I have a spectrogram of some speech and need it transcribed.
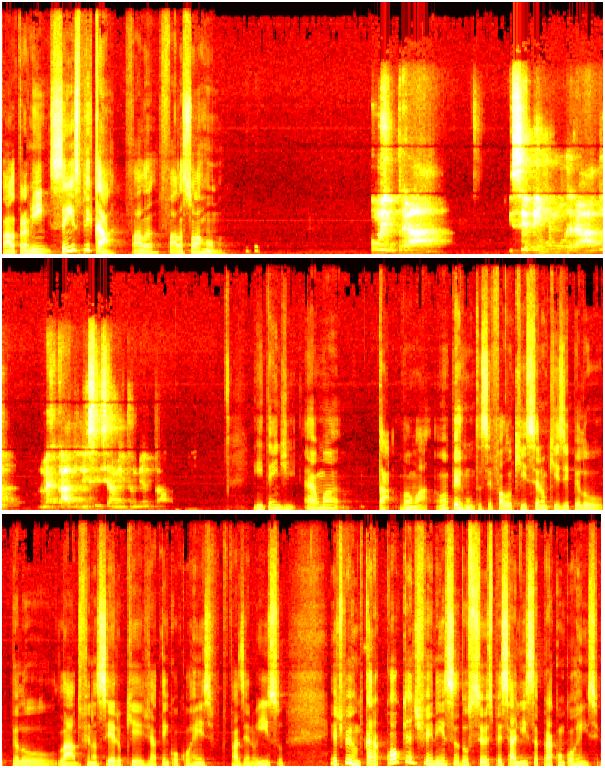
Fala para mim, sem explicar. Fala, fala só a Roma. Como entrar e ser bem remunerado no mercado de licenciamento ambiental. Entendi. É uma. Tá, vamos lá. Uma pergunta. Você falou que você não quis ir pelo, pelo lado financeiro, porque já tem concorrência fazendo isso. Eu te pergunto, cara, qual que é a diferença do seu especialista para a concorrência?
